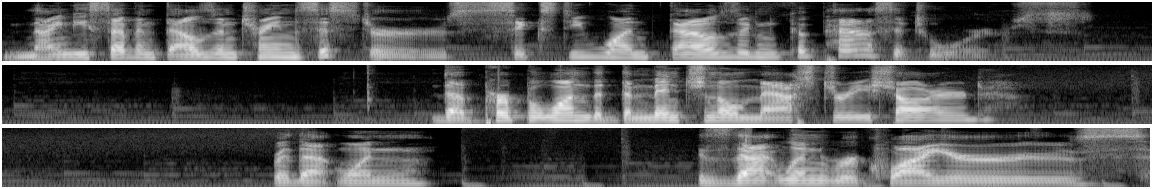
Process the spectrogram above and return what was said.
97,000 transistors, 61,000 capacitors. The purple one, the dimensional mastery shard. For that one, is that one requires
